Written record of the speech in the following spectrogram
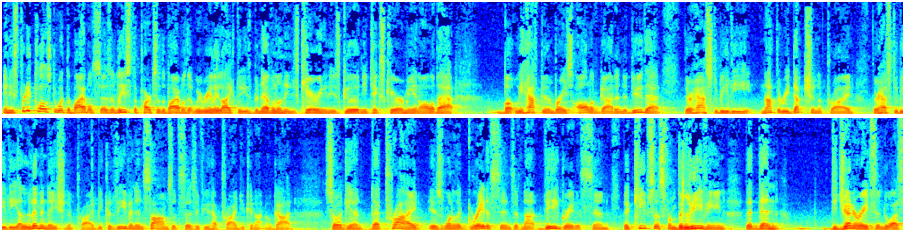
And he's pretty close to what the Bible says, at least the parts of the Bible that we really like, that he's benevolent and he's caring and he's good and he takes care of me and all of that but we have to embrace all of God. And to do that, there has to be the, not the reduction of pride, there has to be the elimination of pride, because even in Psalms it says, if you have pride, you cannot know God. So again, that pride is one of the greatest sins, if not the greatest sin, that keeps us from believing, that then degenerates into us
